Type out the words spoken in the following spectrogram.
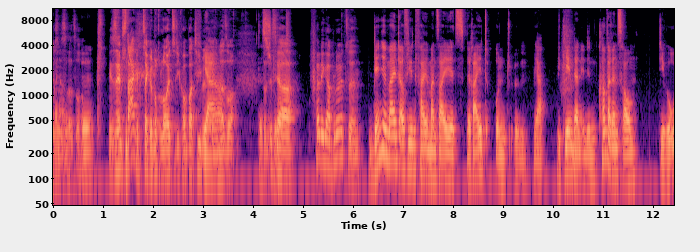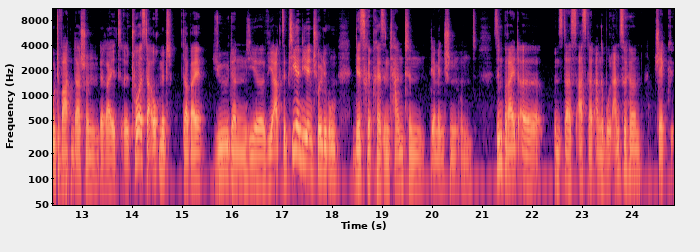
Also, äh, selbst da gibt es ja genug Leute, die kompatibel ja, werden. Also das, das ist ja völliger Blödsinn. Daniel meint auf jeden Fall, man sei jetzt bereit und ähm, ja, wir gehen dann in den Konferenzraum. Die Geote warten da schon bereit. Äh, Thor ist da auch mit dabei. Jü dann hier, wir akzeptieren die Entschuldigung des Repräsentanten der Menschen und sind bereit, äh, uns das Asgard-Angebot anzuhören. Jack,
